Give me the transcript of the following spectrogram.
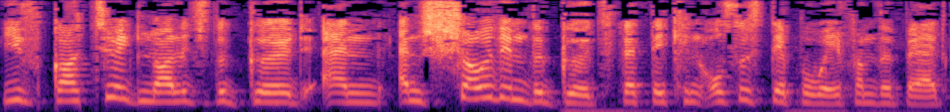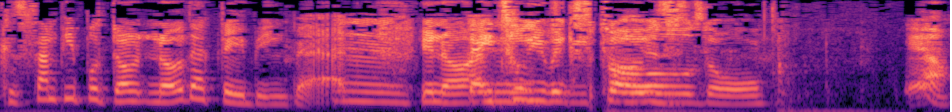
you've got to acknowledge the good and and show them the good so that they can also step away from the bad. Because some people don't know that they're being bad. you know, Mm. Until you expose. or yeah.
